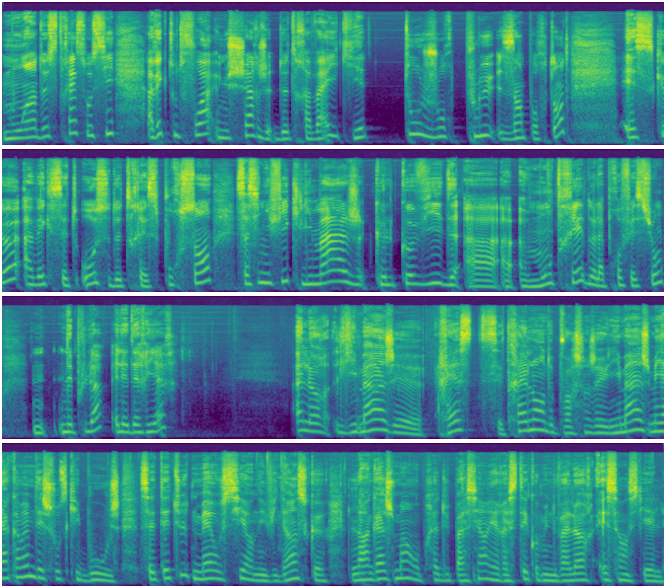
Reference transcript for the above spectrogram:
moins de stress aussi, avec toutefois une charge de travail qui est toujours plus importante. Est-ce que avec cette hausse de 13%, ça signifie que l'image que le Covid a, a- montrée de la profession n'est plus là? Elle est derrière? Alors, l'image euh, reste, c'est très long de pouvoir changer une image, mais il y a quand même des choses qui bougent. Cette étude met aussi en évidence que l'engagement auprès du patient est resté comme une valeur essentielle.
